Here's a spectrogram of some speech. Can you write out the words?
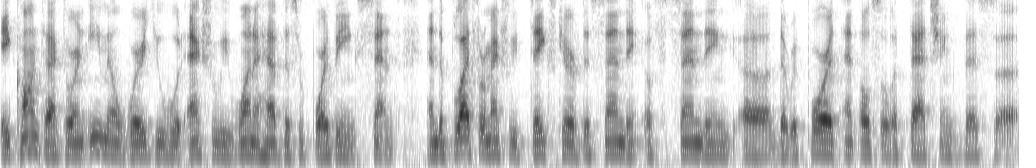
a contact or an email where you would actually want to have this report being sent and the platform actually takes care of the sending of sending uh, the report and also attaching this uh,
